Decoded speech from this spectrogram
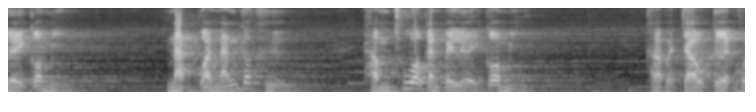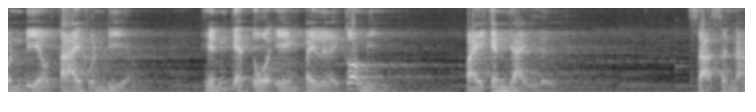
เลยก็มี หนักกว่านั้นก็คือทำชั่วกันไปเลยก็มี ข้าพเจ้าเกิดหนเดียวตายหนเดียว เห็นแก่ตัวเองไปเลยก็มี ไปกันใหญ่เลย ศาสนา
